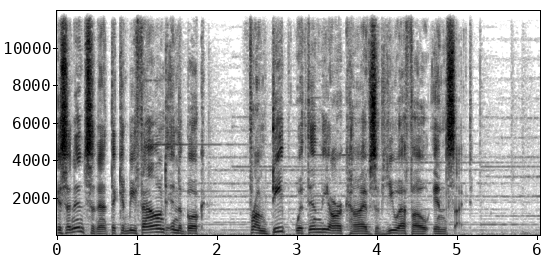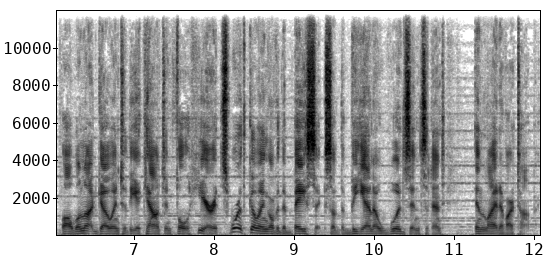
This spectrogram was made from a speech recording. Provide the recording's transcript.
is an incident that can be found in the book from deep within the archives of UFO Insight. While we'll not go into the account in full here, it's worth going over the basics of the Vienna Woods incident in light of our topic.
